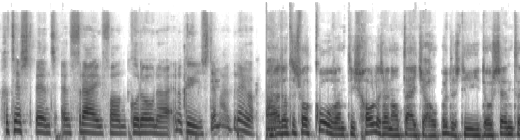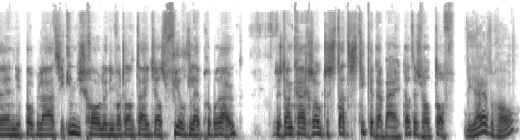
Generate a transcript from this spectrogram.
getest bent en vrij van corona. En dan kun je je stem uitbrengen. Maar dat is wel cool, want die scholen zijn al een tijdje open. Dus die docenten en die populatie in die scholen, die wordt al een tijdje als field lab gebruikt. Dus dan krijgen ze ook de statistieken daarbij. Dat is wel tof. Die zijn er toch al?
